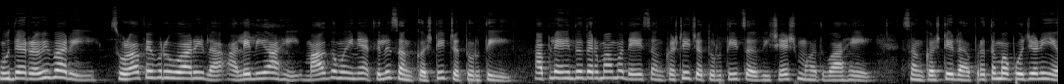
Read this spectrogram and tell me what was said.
उद्या रविवारी सोळा फेब्रुवारीला आलेली आहे माघ महिन्यातील संकष्टी चतुर्थी. आपल्या हिंदू धर्मामध्ये संकष्टी चतुर्थीचं विशेष महत्त्व आहे. संकष्टीला प्रथम पूजनीय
